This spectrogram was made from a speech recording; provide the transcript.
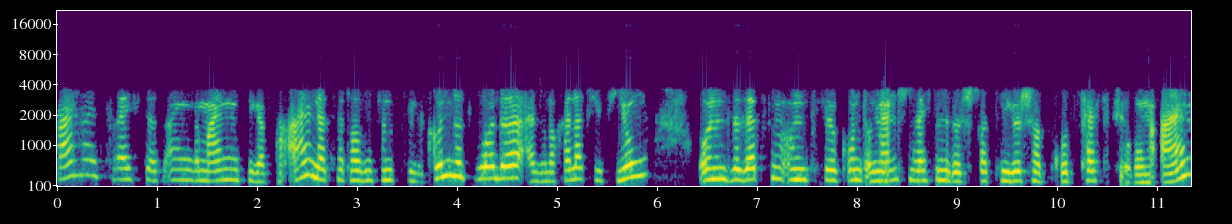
Freiheitsrechte ist ein gemeinnütziger Verein, der 2015 gegründet wurde, also noch relativ jung. Und wir setzen uns für Grund- und Menschenrechte mittels strategischer Prozessführung ein.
